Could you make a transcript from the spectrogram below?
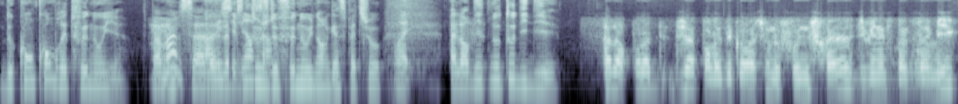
de concombre et de fenouil. C'est pas Mhm. mal ça, Ah la, oui, la petite bien touche ça. de fenouil dans le gazpacho. Ouais. Alors dites-nous tout, Didier. Alors, pour la, déjà, pour la décoration, il nous faut une fraise, du vinaigre balsamique,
